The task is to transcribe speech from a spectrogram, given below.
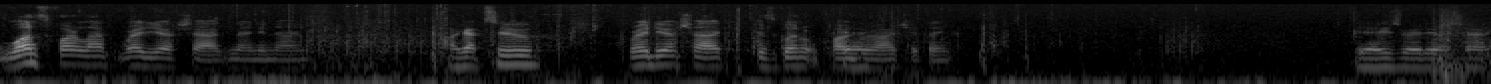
One's far left. Radio Shack 99. I got two. Radio Shack. He's going far Okay. garage, I think. Yeah, he's Radio Shack.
